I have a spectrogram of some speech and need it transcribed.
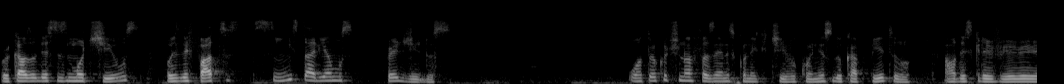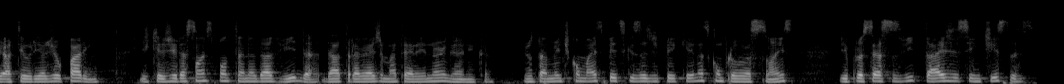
por causa desses motivos, pois de fato sim estaríamos perdidos. O autor continua fazendo esse conectivo com o início do capítulo ao descrever a teoria de Oparin, de que a geração espontânea da vida dá através de matéria inorgânica, juntamente com mais pesquisas de pequenas comprovações de processos vitais de cientistas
